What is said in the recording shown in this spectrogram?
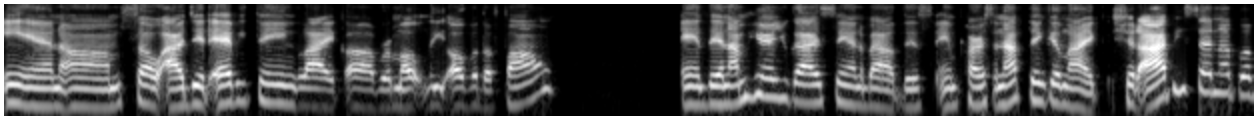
And, um, so I did everything like, uh, remotely over the phone. And then I'm hearing you guys saying about this in person. I'm thinking like, should I be setting up a,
